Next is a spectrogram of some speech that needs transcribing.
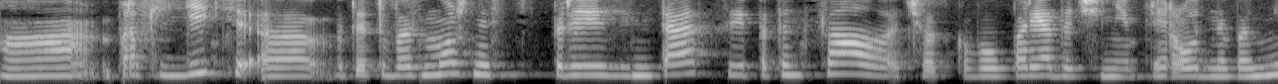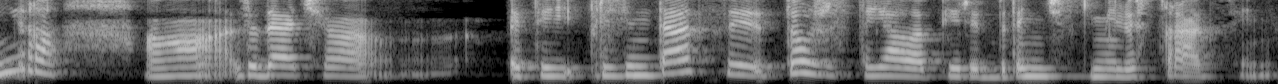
а, проследить вот эту возможность презентации потенциала четкого упорядочения природного мира. Задача этой презентации тоже стояла перед ботаническими иллюстрациями.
